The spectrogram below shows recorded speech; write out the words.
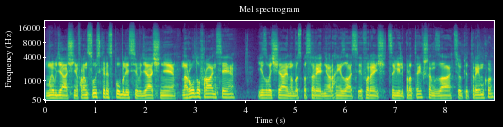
ми вдячні Французькій Республіці, вдячні народу Франції і, звичайно, безпосередньо організації French Civil Protection за цю підтримку.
